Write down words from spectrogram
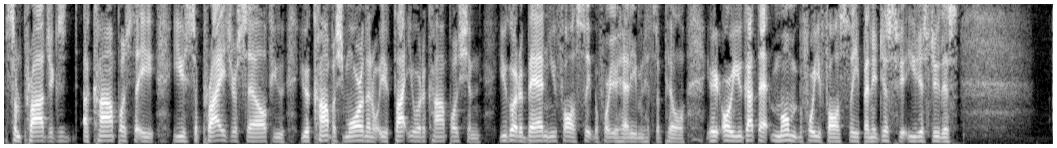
some projects accomplished that you, you surprise yourself you you accomplish more than what you thought you would accomplish and you go to bed and you fall asleep before your head even hits a pillow or, or you got that moment before you fall asleep and it just you just do this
